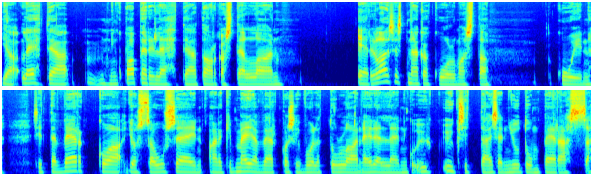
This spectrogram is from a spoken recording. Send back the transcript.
ja lehteä, niin paperilehteä tarkastellaan erilaisesta näkökulmasta – kuin sitten verkkoa, jossa usein ainakin meidän verkkosivuille tullaan edelleen niin kuin yksittäisen jutun perässä.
